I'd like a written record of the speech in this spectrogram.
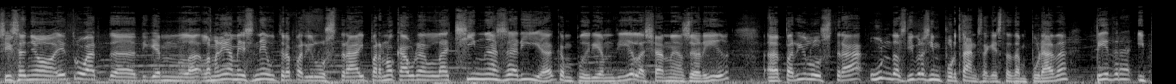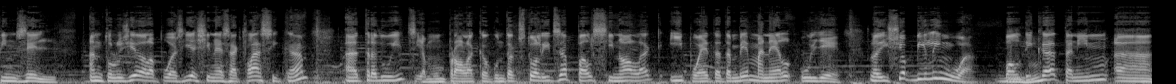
Sí, senyor, he trobat, eh, diguem, la, la manera més neutra per il·lustrar i per no caure en la xineseria, que en podríem dir, la xineseria, eh, per il·lustrar un dels llibres importants d'aquesta temporada, Pedra i pinzell, antologia de la poesia xinesa clàssica, eh, traduïts, i amb un pròleg que contextualitza, pel sinòleg i poeta també Manel Uller. Una edició bilingüe, vol dir que tenim eh,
